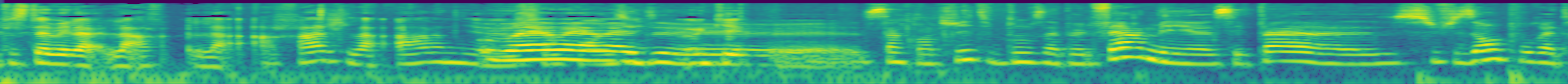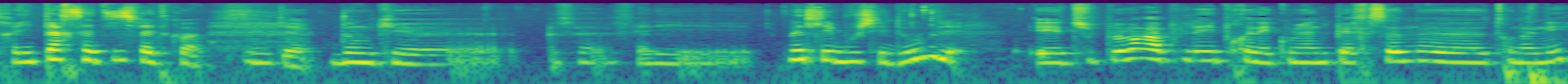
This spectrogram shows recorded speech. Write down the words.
Parce que t'avais la, la, la rage, la hargne. ouais ouais ouais de Ok. euh, 58 bon ça peut le faire mais c'est pas suffisant pour être hyper satisfaite quoi. Donc fa- fallait mettre les bouchées doubles. Et tu peux me rappeler, il prenait combien de personnes ton année?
